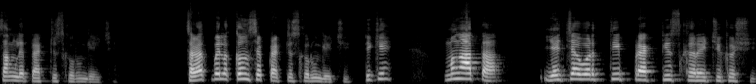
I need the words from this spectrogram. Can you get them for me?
चांगले प्रॅक्टिस करून घ्यायचे. सगळ्यात पहिलं कन्सेप्ट प्रॅक्टिस करून घ्यायची. ठीक आहे? मग आता याच्यावरती प्रॅक्टिस करायची कशी?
